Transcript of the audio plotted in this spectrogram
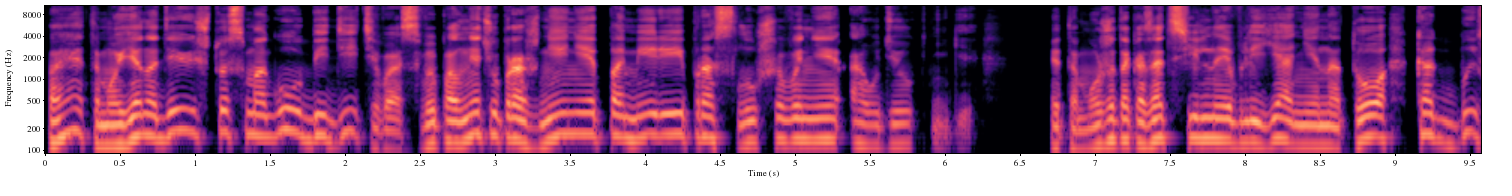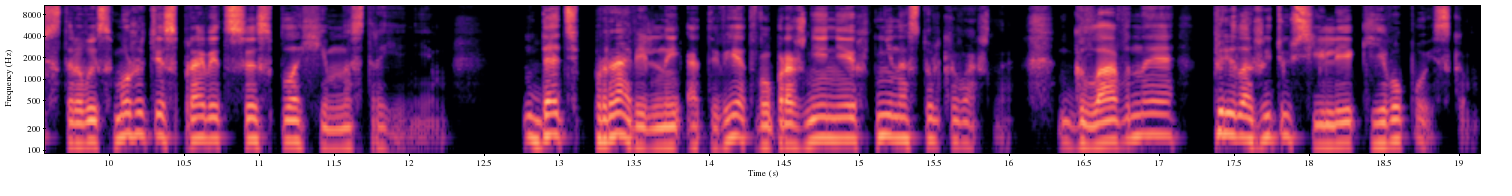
Поэтому я надеюсь, что смогу убедить вас выполнять упражнения по мере прослушивания аудиокниги. Это может оказать сильное влияние на то, как быстро вы сможете справиться с плохим настроением. Дать правильный ответ в упражнениях не настолько важно. Главное — приложить усилия к его поискам.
